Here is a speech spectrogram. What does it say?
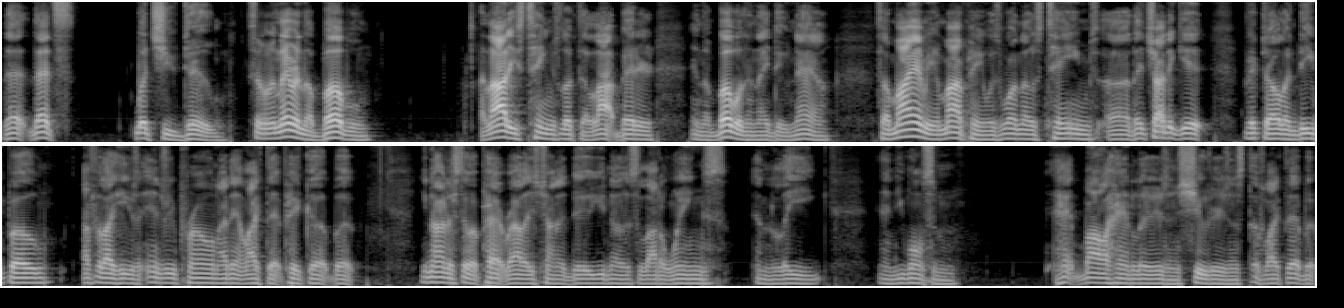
that that's what you do. So when they were in the bubble, a lot of these teams looked a lot better in the bubble than they do now. So Miami, in my opinion, was one of those teams. Uh, they tried to get Victor Oladipo I feel like he was injury prone. I didn't like that pickup, but you know, I understand what Pat Riley's trying to do. You know, there's a lot of wings in the league, and you want some ball handlers and shooters and stuff like that. But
